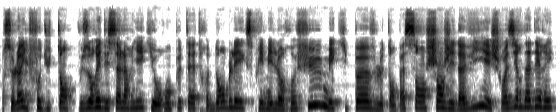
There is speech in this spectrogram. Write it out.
Pour cela, il faut du temps. Vous aurez des salariés qui auront peut-être d'emblée exprimé leur refus, mais qui peuvent, le temps passant, changer d'avis et choisir d'adhérer.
